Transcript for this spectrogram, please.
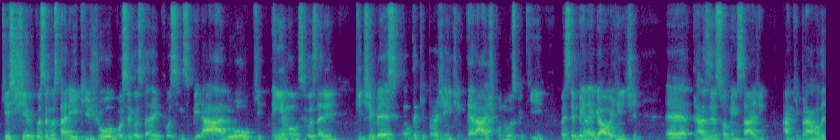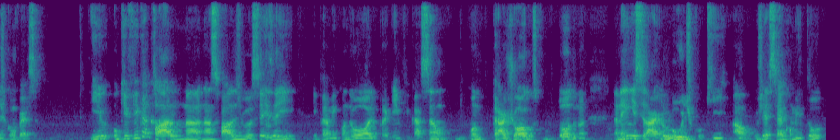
que estilo você gostaria, que jogo você gostaria que fosse inspirado, ou que tema você gostaria que tivesse, conta aqui pra gente, interage conosco aqui, vai ser bem legal a gente é, trazer sua mensagem aqui para a roda de conversa. E o que fica claro na, nas falas de vocês aí e para mim, quando eu olho para gamificação, para jogos como um todo, né, é nem esse lado lúdico que o GSE comentou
